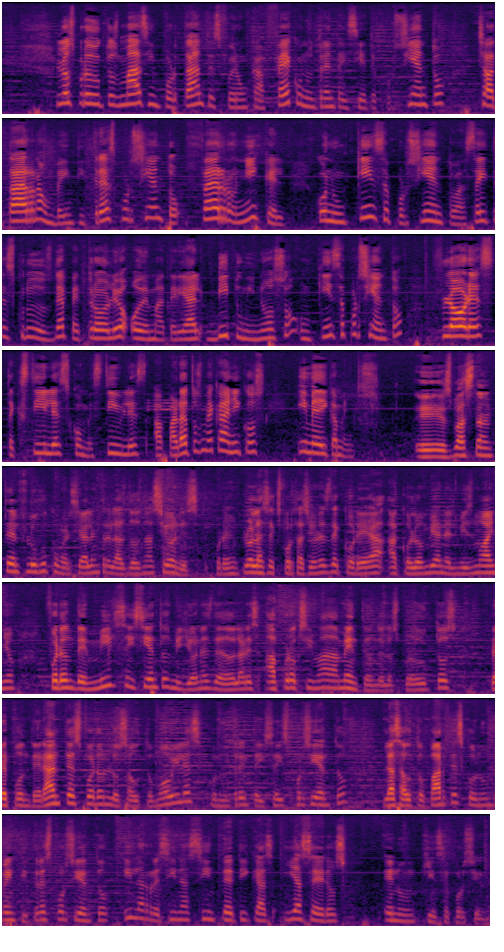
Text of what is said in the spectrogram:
Los productos más importantes fueron café con un 37%, chatarra un 23%, ferro níquel con un 15%, aceites crudos de petróleo o de material bituminoso un 15%, flores, textiles, comestibles, aparatos mecánicos y medicamentos. Eh, es bastante el flujo comercial entre las dos naciones. Por ejemplo, las exportaciones de Corea a Colombia en el mismo año fueron de 1.600 millones de dólares aproximadamente, donde los productos preponderantes fueron los automóviles con un 36%, las autopartes con un 23% y las resinas sintéticas y aceros en un 15%.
